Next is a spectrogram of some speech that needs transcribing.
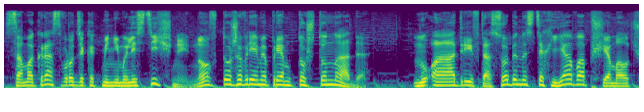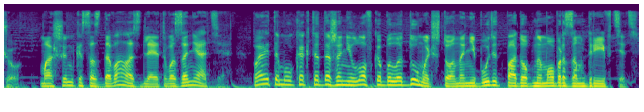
сам окрас вроде как минималистичный, но в то же время прям то, что надо. Ну а о дрифт-особенностях я вообще молчу. Машинка создавалась для этого занятия, поэтому как-то даже неловко было думать, что она не будет подобным образом дрифтить.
